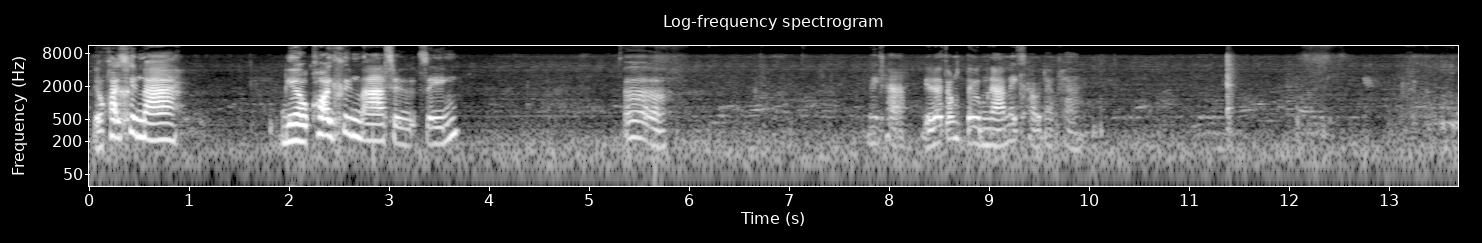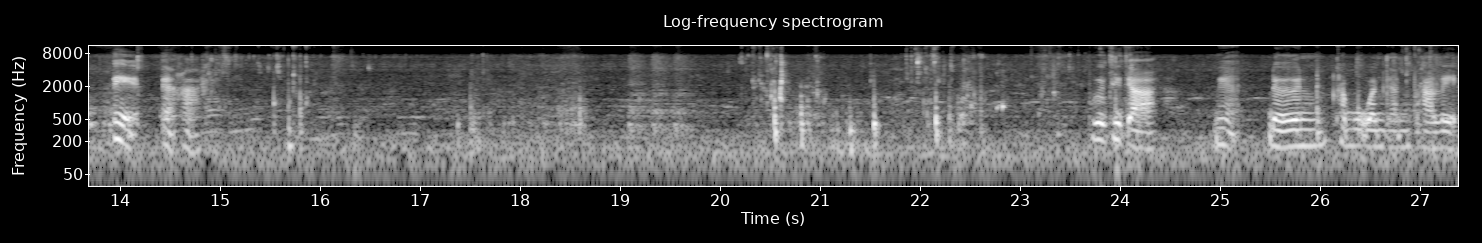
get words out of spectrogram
เดี๋ยวค่อยขึ้นมา เดี๋ยวค่อยขึ้นมาสื่อเสียงเออนี่ค่ะ เดี๋ยวเราต้องเติมน้ำให้เขานะคะนี่เนี่ยค่ะ พื่อที่จะเนี่ยเดินขบวนกันพาเลท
